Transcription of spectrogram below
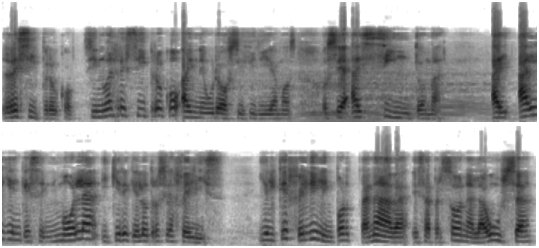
Recíproco. Si no es recíproco, hay neurosis, diríamos. O sea, hay síntoma. Hay alguien que se inmola y quiere que el otro sea feliz. Y el que es feliz le importa nada, esa persona la usa,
